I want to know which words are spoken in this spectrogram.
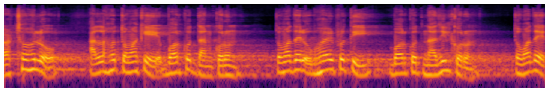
অর্থ হলো আল্লাহ তোমাকে বরকত দান করুন। তোমাদের উভয়ের প্রতি বরকত নাজিল করুন। তোমাদের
